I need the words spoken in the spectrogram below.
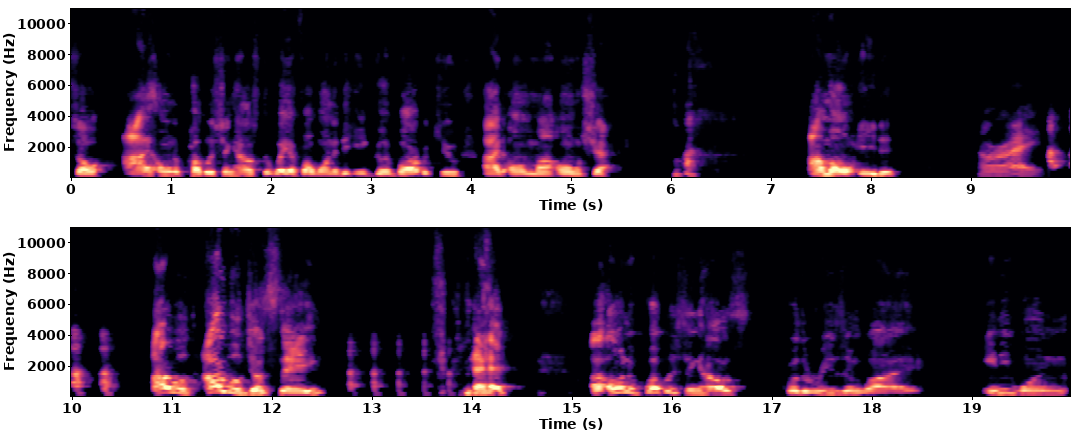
So I own a publishing house the way if I wanted to eat good barbecue, I'd own my own shack. I'm gonna eat it. all right. I will I will just say that I own a publishing house for the reason why anyone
